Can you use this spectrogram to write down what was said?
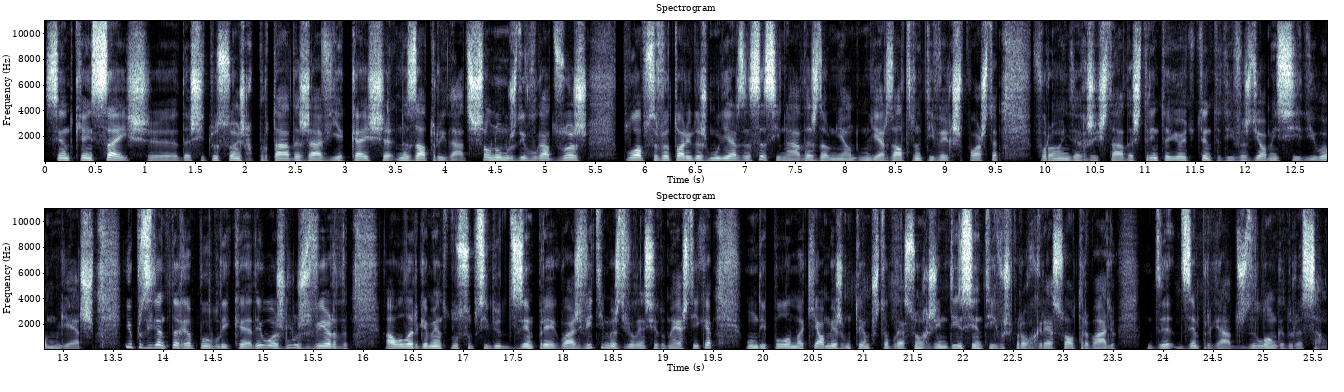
sendo que em seis eh, das situações reportadas já havia queixa nas autoridades. São números divulgados hoje pelo Observatório das Mulheres Assassinadas, da União de Mulheres Alternativa e Resposta. Foram ainda registadas 38 tentativas de homicídio a mulheres. E o Presidente da República deu hoje luz verde ao alargamento do subsídio de desemprego às vítimas de violência doméstica, um diploma que, ao mesmo tempo, estabelece um regime de incentivos para o regresso ao trabalho de desempregados de longa duração.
